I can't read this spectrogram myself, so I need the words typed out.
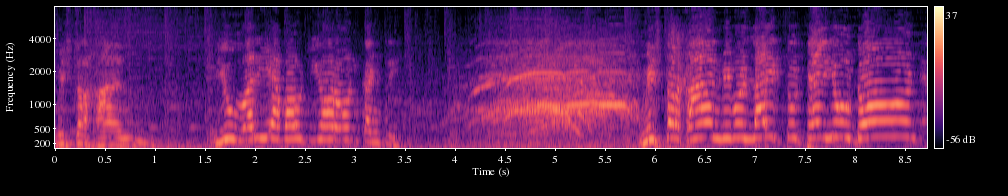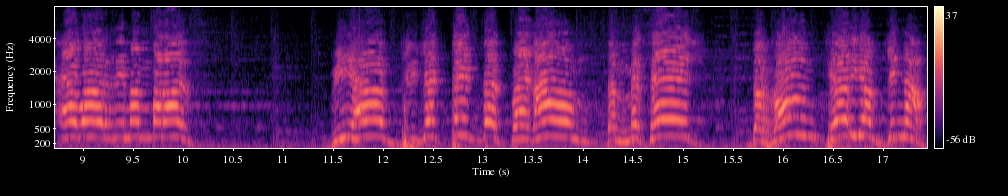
Mr. Khan, you worry about your own country. Mr. Khan, we would like to tell you don't ever remember us. We have rejected the pagam, the message, the wrong theory of Jinnah.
